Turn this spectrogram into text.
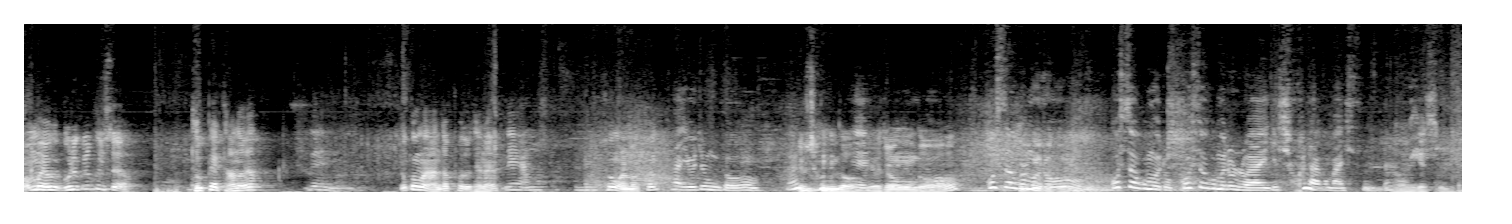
엄마 여기 물이 끓고 있어요. 두 팩 다 넣어요? 네, 뚜껑은 안 덮어도 되나요? 네, 안 먹었어요. 총 얼마큼? 다요 정도. 응? 요 정도, 예, 요 정도. 꽃소금으로, 꽃소금으로, 꽃소금으로 넣어야 이게 시원하고 맛있습니다. 아, 알겠습니다.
